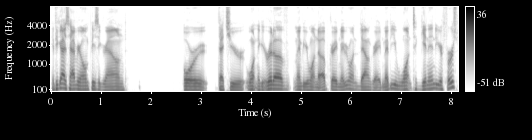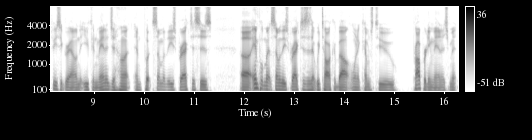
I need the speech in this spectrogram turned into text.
If you guys have your own piece of ground or that you're wanting to get rid of. Maybe you're wanting to upgrade. Maybe you're wanting to downgrade. Maybe you want to get into your first piece of ground that you can manage and hunt and put some of these practices, uh, implement some of these practices that we talk about when it comes to property management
